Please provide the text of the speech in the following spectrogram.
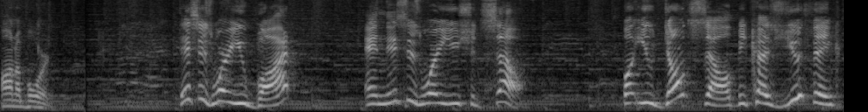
on a board. This is where you bought, and this is where you should sell. But you don't sell because you think,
